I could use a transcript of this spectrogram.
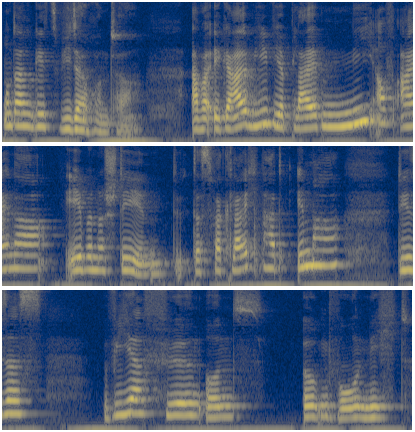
und dann geht es wieder runter. Aber egal wie, wir bleiben nie auf einer Ebene stehen. Das Vergleichen hat immer dieses, wir fühlen uns irgendwo nicht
